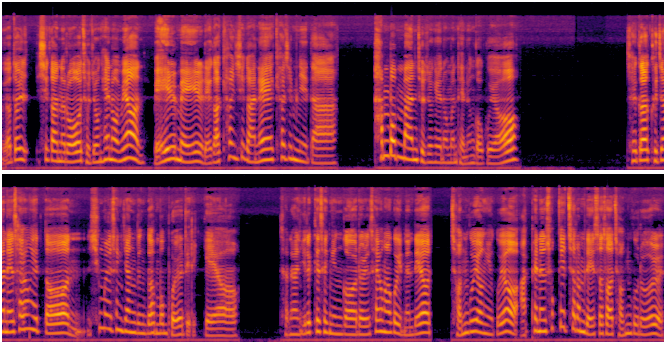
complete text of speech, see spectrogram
8시간으로 조정해 놓으면 매일매일 내가 켠 시간에 켜집니다. 한 번만 조정해 놓으면 되는 거고요. 제가 그 전에 사용했던 식물 생장 등도 한번 보여드릴게요. 저는 이렇게 생긴 거를 사용하고 있는데요. 전구형이고요. 앞에는 속개처럼 돼 있어서 전구를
